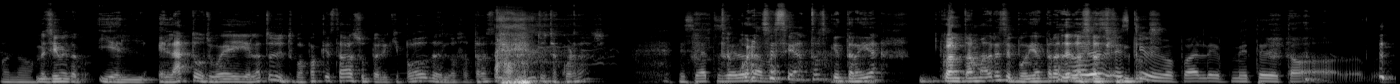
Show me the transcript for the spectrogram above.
no. Me, sí me tocó. Y el, el Atos, güey. El Atos de tu papá que estaba súper equipado de los atrás de los ¿te acuerdas? Ese Atos ¿Te era acuerdas una... ese Atos que traía cuanta madre se podía atrás de No, los asientos? es que mi papá le mete de todo, güey.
